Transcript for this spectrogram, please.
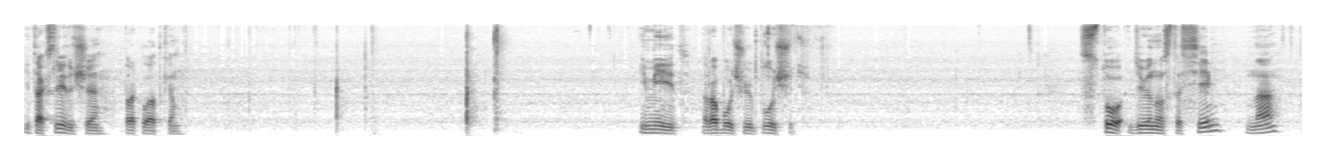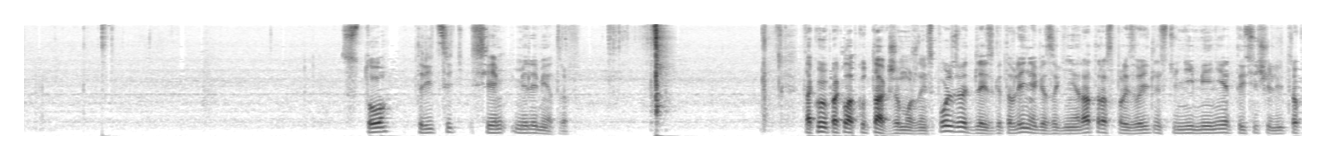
Итак, следующая прокладка. Имеет рабочую площадь 197 на 137 миллиметров. Такую прокладку также можно использовать для изготовления газогенератора с производительностью не менее 1000 литров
